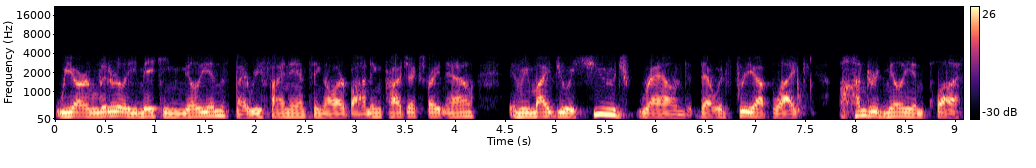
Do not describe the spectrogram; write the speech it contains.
We are literally making millions by refinancing all our bonding projects right now, and we might do a huge round that would free up like 100 million plus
